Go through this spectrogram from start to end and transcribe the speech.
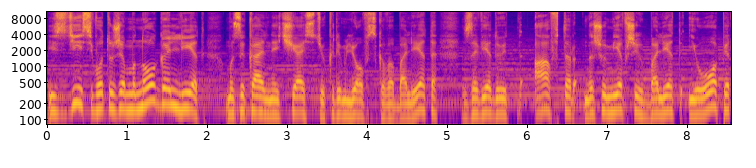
И здесь вот уже много лет музыкальной частью кремлевского балета заведует автор нашумевших балет и опер,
